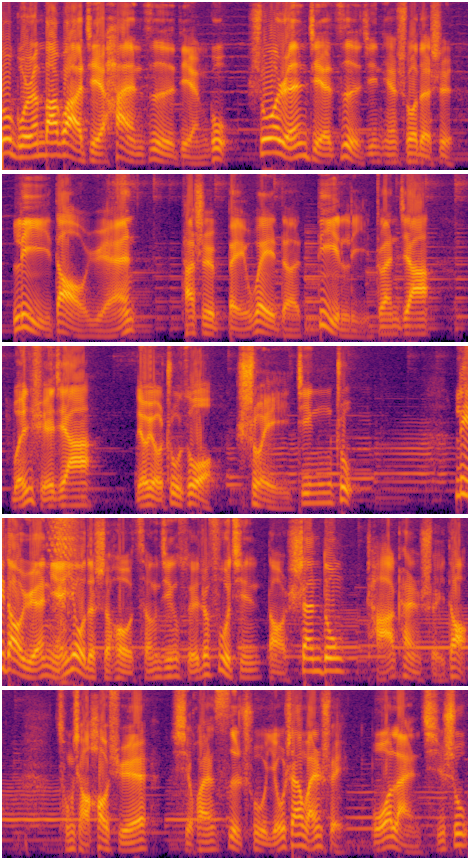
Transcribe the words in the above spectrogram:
说古人八卦，解汉字典故，说人解字。今天说的是郦道元，他是北魏的地理专家、文学家，留有著作《水经注》。郦道元年幼的时候，曾经随着父亲到山东查看水道，从小好学，喜欢四处游山玩水。博览奇书，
